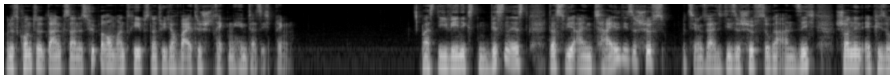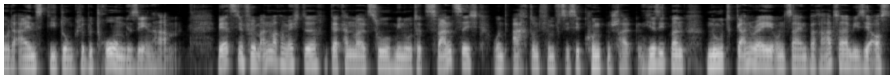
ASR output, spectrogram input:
und es konnte dank seines Hyperraumantriebs natürlich auch weite Strecken hinter sich bringen. Was die wenigsten wissen ist, dass wir einen Teil dieses Schiffs beziehungsweise dieses Schiff sogar an sich schon in Episode 1 die dunkle Bedrohung gesehen haben. Wer jetzt den Film anmachen möchte, der kann mal zu Minute 20 und 58 Sekunden schalten. Hier sieht man Newt Gunray und seinen Berater, wie sie aus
